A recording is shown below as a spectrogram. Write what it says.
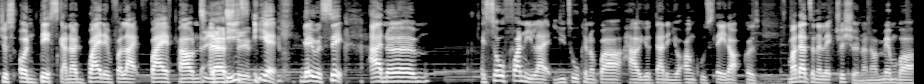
just on disc, and I'd buy them for like five pound yes, a piece. Dude. Yeah, they were sick. And um it's so funny, like you talking about how your dad and your uncle stayed up because my dad's an electrician, and I remember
